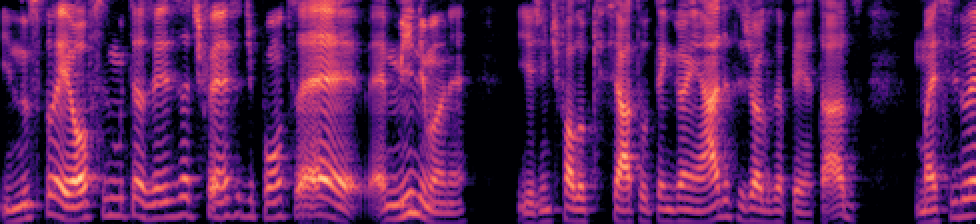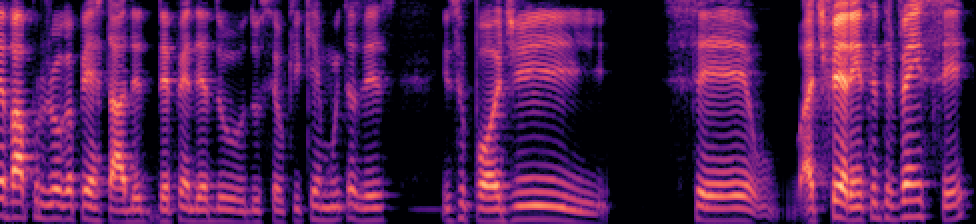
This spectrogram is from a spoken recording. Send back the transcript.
e nos playoffs, muitas vezes, a diferença de pontos é, é mínima, né? E a gente falou que Seattle tem ganhado esses jogos apertados, mas se levar para o jogo apertado e depender do, do seu kicker, muitas vezes isso pode ser a diferença entre vencer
